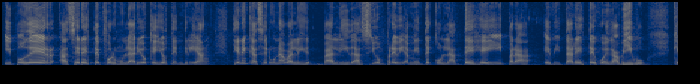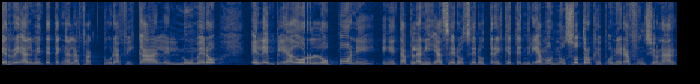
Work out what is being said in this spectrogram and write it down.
y poder hacer este formulario que ellos tendrían, tienen que hacer una vali- validación previamente con la DGI para evitar este juega vivo, que realmente tenga la factura fiscal, el número, el empleador lo pone en esta planilla 003 que tendríamos nosotros que poner a funcionar.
